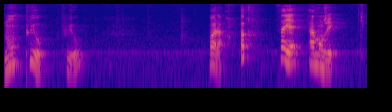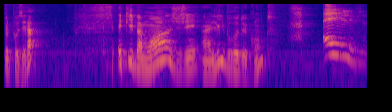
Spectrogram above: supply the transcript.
Mon, plus haut, plus haut. Voilà, hop, ça y est, à manger. Tu peux le poser là. Et puis, ben moi, j'ai un livre de compte. Et il est.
